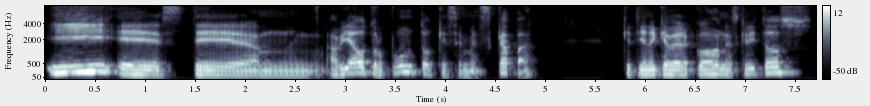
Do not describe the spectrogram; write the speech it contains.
Y este, mm, había otro punto que se me escapa, que tiene que ver con escritos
